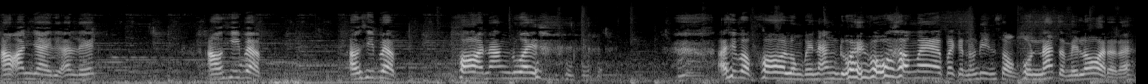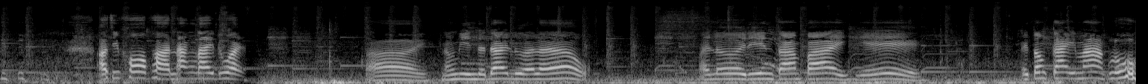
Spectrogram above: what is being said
เอาอันใหญ่หรืออันเล็ก เอาที่แบบ เอาที่แบบพ่อนั่งด้วย เอาที่แบบพ่อลงไปนั่งด้วย เพราะว่าแม่ไปกับน้องดินสองคนน่าจะไม่รอดอะนะ เอาที่พ่อพานั่งได้ด้วย ไป น้องดินจะได้เรือแล้ว ไปเลยดินตามไป เย่ ไม่ต้องใกล้มากลูก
